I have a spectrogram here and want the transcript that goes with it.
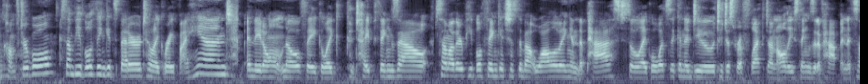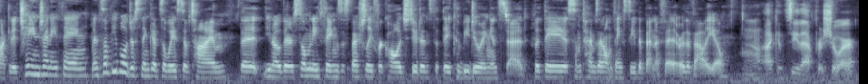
uncomfortable. Some people think it's better to like write by hand and they don't know if they like could type things out. Some other people think it's just about wallowing in the past. So like, well, what's it going to do to just reflect on all these things that have happened? It's not going to change anything. And some people just think it's a waste of time that, you know, there's so many things, especially for college students that they could be doing instead, that they sometimes I don't think see the benefit or the value. Mm, I can see that for sure.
